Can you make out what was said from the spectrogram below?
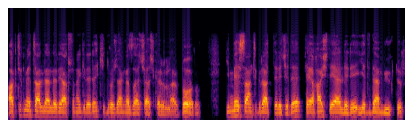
Aktif metallerle reaksiyona girerek hidrojen gazı açığa çıkarırlar. Doğru. 25 santigrat derecede pH değerleri 7'den büyüktür.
